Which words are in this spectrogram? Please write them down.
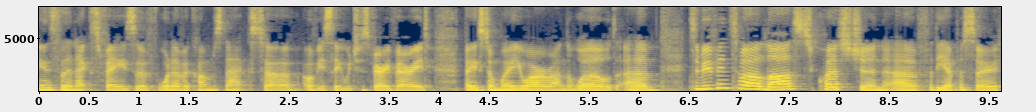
into the next phase of whatever comes next, uh, obviously, which is very varied based on where you are around the world. Um, to move into our last question uh, for the episode,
